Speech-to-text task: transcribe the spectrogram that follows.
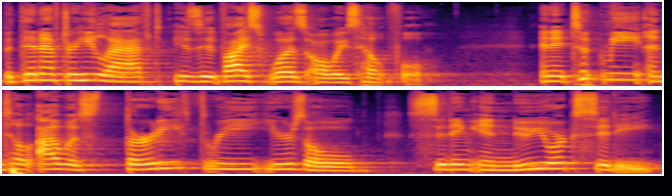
But then after he laughed, his advice was always helpful. And it took me until I was 33 years old, sitting in New York City,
